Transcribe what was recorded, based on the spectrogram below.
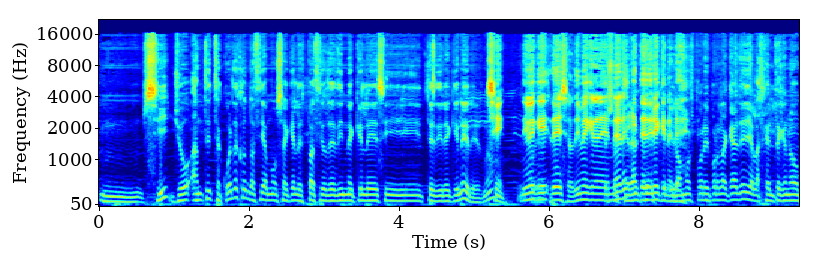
Mm, sí, yo antes, ¿te acuerdas cuando hacíamos aquel espacio de dime qué lees y te diré quién eres, no? Sí, dime que de eso, dime quién eres y te diré quién eres. Íbamos por ahí por la calle y a la gente que nos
